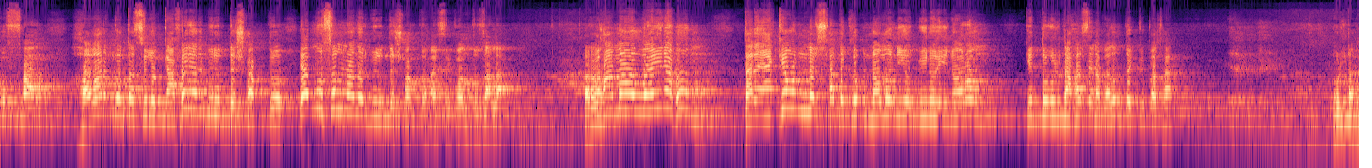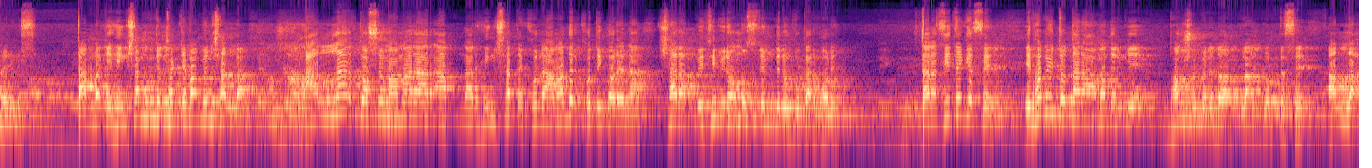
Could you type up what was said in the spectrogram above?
কুফার হওয়ার কথা ছিল কাফেরের বিরুদ্ধে শক্ত, এ মুসলমানের বিরুদ্ধে শক্ত হয়েছে, কন্ত জ্বালা। রোহামা ওয়াইনাহুম, তারা একে অন্যের সাথে খুব নমনীয়, বিনয়ী, নরম, কিন্তু উল্টা হাসে না, বলুন তো একটু কথা। উল্টা হয়ে গেছে। আমরা কি হিংসা মুক্ত থাকতে পারব ইনশাল্লাহ আল্লাহর কসম আমার আর আপনার হিংসাতে খুলে আমাদের ক্ষতি করে না, সারা পৃথিবীর অমুসলিমদের উপকার করে। তারা জিতে গেছে। এভাবেই তো তারা আমাদেরকে ধ্বংস করে দেওয়ার প্ল্যান করতেছে। আল্লাহ,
